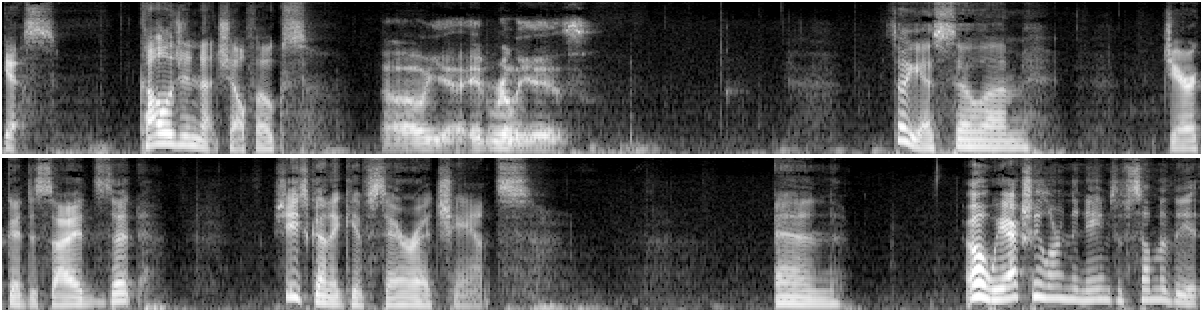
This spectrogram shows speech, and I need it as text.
Yes. College in a nutshell, folks. Oh yeah, it really is. So yes, so um Jerrica decides that she's gonna give Sarah a chance. And oh, we actually learned the names of some of the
